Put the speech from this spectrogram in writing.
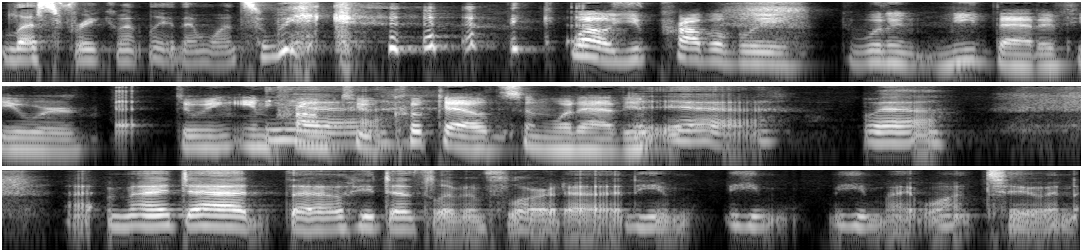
less frequently than once a week. well, you probably wouldn't need that if you were doing impromptu yeah. cookouts and what have you. Yeah. Well, my dad though he does live in Florida and he he he might want to and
